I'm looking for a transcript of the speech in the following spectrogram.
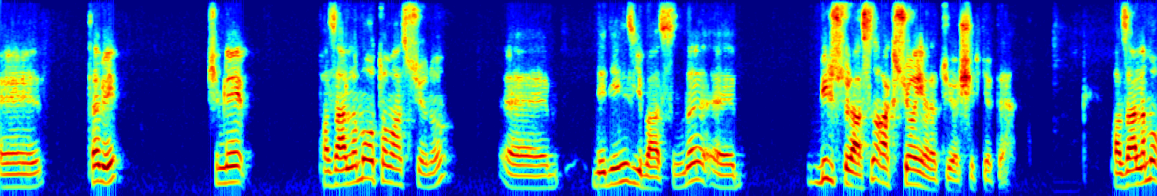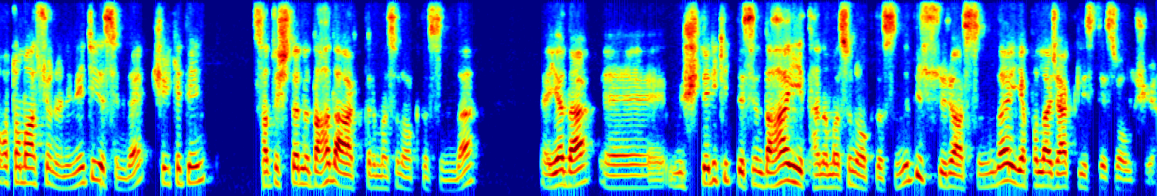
E, tabii. Şimdi pazarlama otomasyonu e, dediğiniz gibi aslında e, bir sürü aslında aksiyon yaratıyor şirkete. Pazarlama otomasyonunun neticesinde şirketin satışlarını daha da arttırması noktasında ya da e, müşteri kitlesini daha iyi tanıması noktasında bir sürü aslında yapılacak listesi oluşuyor.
